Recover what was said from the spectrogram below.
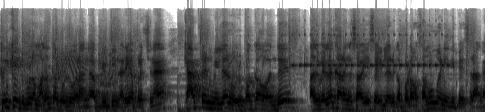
கிரிக்கெட்டுக்குள்ள மதத்தை கொண்டு வராங்க அப்படி இப்படி நிறைய பிரச்சனை. கேப்டன் மில்லர் ஒரு பக்கம் வந்து அது வெள்ளக்காரங்க சைடுல இருக்க படம் சமூக நீதி பேசுறாங்க.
